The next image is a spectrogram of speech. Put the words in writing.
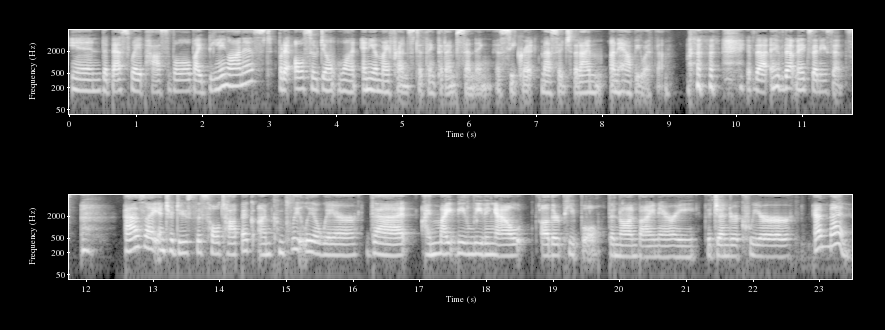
in the best way possible by being honest, but I also don't want any of my friends to think that I'm sending a secret message that I'm unhappy with them. if that, if that makes any sense. As I introduce this whole topic, I'm completely aware that I might be leaving out other people, the non-binary, the genderqueer, and men.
